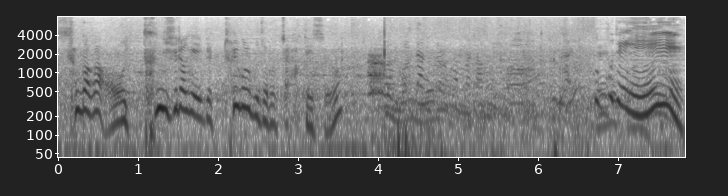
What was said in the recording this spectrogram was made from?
상가가 어, 튼실하게 이렇게 철골 구조로 쫙 돼 있어요. 숯부쟁이.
